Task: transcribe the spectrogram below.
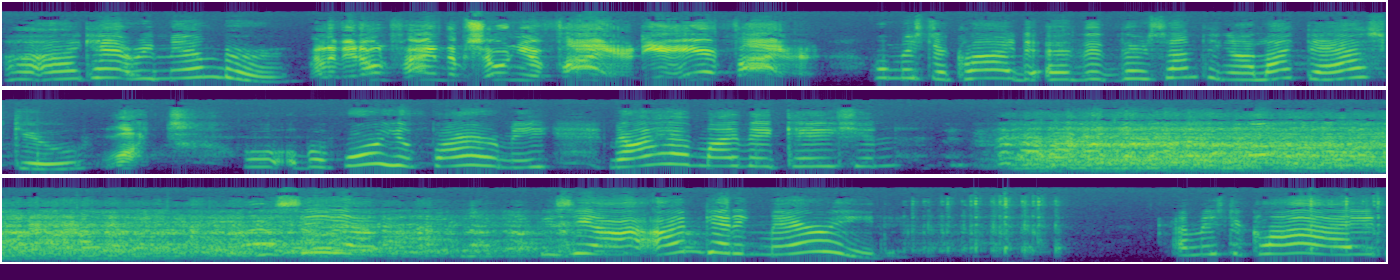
I can't remember. Well, if you don't find them soon, you're fired. Do you hear? Fire. Well, Mr. Clyde, uh, th- there's something I'd like to ask you. What? Well, before you fire me, may I have my vacation? you see, uh, you see, I, I'm getting married. Uh, Mr. Clyde,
